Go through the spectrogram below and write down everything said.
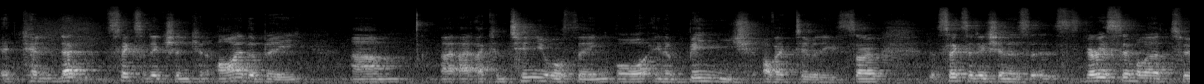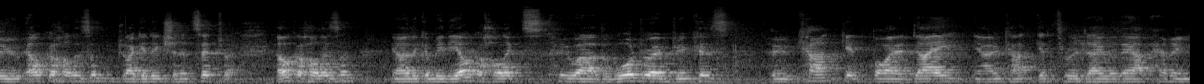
it can, that sex addiction can either be um, a, a, continual thing or in a binge of activities. So sex addiction is, is very similar to alcoholism, drug addiction, etc. Alcoholism, you know, there can be the alcoholics who are the wardrobe drinkers who can't get by a day, you know, can't get through a day without having,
